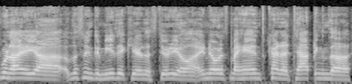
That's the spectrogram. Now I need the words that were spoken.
when I uh listening to music here in the studio, I notice my hands kind of tapping the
